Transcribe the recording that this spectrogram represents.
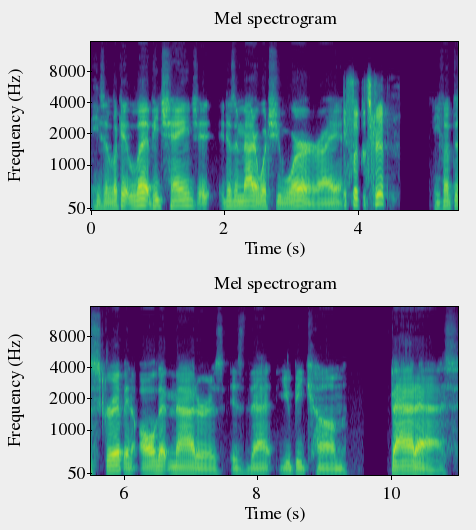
He said, "Look at Lip. He changed. It, it doesn't matter what you were, right?" He flipped the script. He flipped the script, and all that matters is that you become badass.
